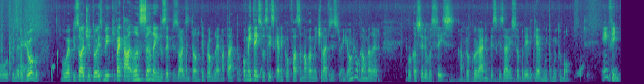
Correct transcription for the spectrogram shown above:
o primeiro jogo, o episódio 2 meio que vai estar tá lançando ainda os episódios, então não tem problema, tá? Então comenta aí se vocês querem que eu faça novamente Life is Strange. É um jogão, galera. Eu aconselho vocês a procurarem, pesquisarem sobre ele, que é muito, muito bom. Enfim,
